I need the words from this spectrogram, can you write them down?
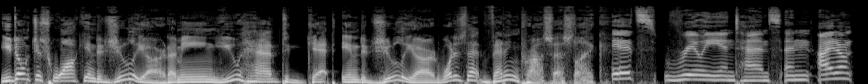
you don't just walk into Juilliard. I mean, you had to get into Juilliard. What is that vetting process like? It's really intense, and I don't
